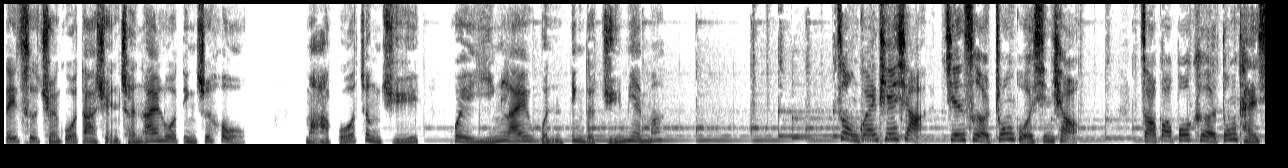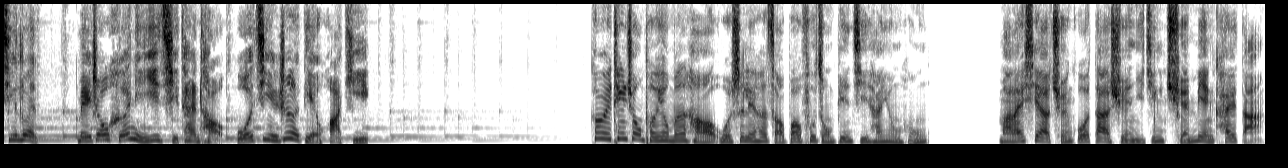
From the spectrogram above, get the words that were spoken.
这一次全国大选尘埃落定之后，马国政局会迎来稳定的局面吗？纵观天下，监测中国心跳。早报播客东谈西论，每周和你一起探讨国际热点话题。各位听众朋友们好，我是联合早报副总编辑韩永红。马来西亚全国大选已经全面开打，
